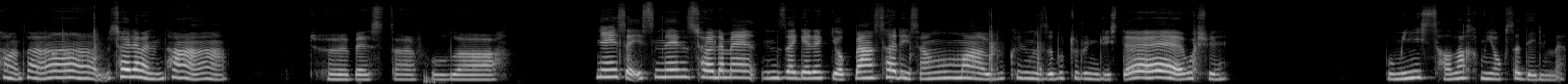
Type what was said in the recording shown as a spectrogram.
tamam tamam. Söylemedim tamam. Tövbe estağfurullah. Neyse isimlerini söylemenize gerek yok. Ben sarıysam bu mavi, bu kırmızı, bu turuncu işte. Ee, boş verin. Bu mini salak mı yoksa deli mi?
